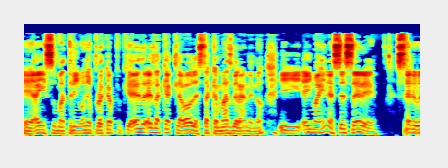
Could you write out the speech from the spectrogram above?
Eh, hay su matrimonio por acá, porque es, la que ha clavado la estaca más grande, ¿no? Y e imagínense ser, eh, ser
